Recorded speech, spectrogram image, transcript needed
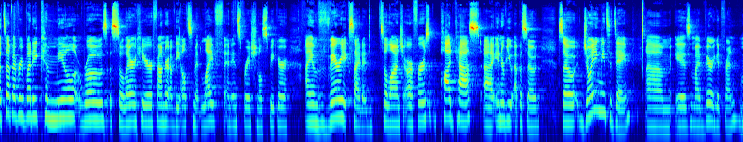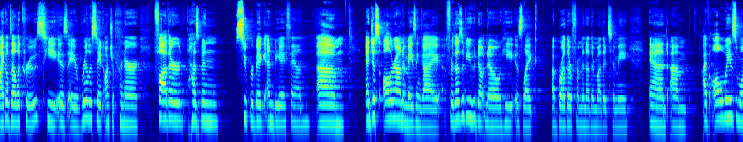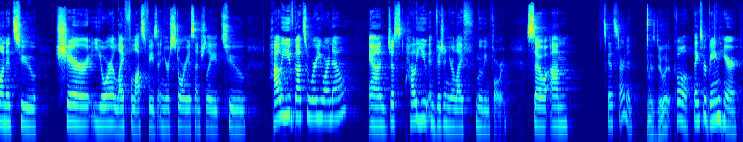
What's up, everybody? Kamille Rose Soler here, founder of The Ultimate Life and inspirational speaker. I am very excited to launch our first podcast uh, interview episode. So, joining me today um, is my very good friend, Michael DelaCruz. He is a real estate entrepreneur, father, husband, super big NBA fan, um, and just all around amazing guy. For those of you who don't know, he is like a brother from another mother to me. And um, I've always wanted to share your life philosophies and your story essentially to how you've got to where you are now and just how you envision your life moving forward. So um, let's get it started. Let's do it. Cool. Thanks for being here.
